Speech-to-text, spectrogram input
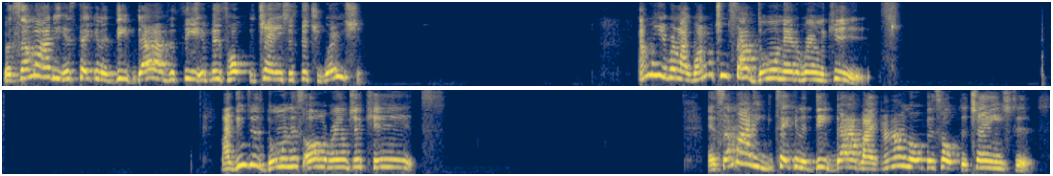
But somebody is taking a deep dive to see if it's hope to change the situation. I'm hearing like, why don't you stop doing that around the kids? Like you just doing this all around your kids. And somebody taking a deep dive, like, I don't know if it's hope to change this.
